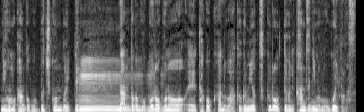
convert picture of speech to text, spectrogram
本も韓国もぶち込んどいて、なんとかここのこの多国間の枠組みを作ろうっていうふうに完全に今もう動いてます。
